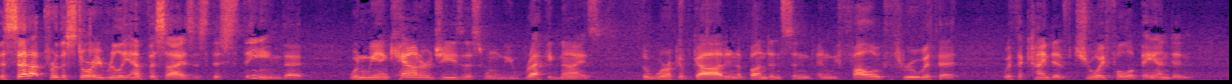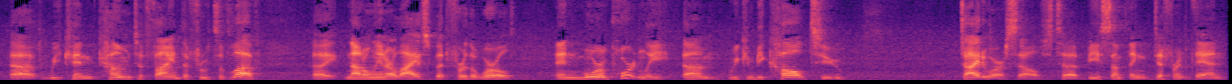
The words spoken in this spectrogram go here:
the setup for the story really emphasizes this theme that when we encounter Jesus, when we recognize the work of God in abundance and, and we follow through with it with a kind of joyful abandon, uh, we can come to find the fruits of love, uh, not only in our lives, but for the world and more importantly, um, we can be called to die to ourselves, to be something different than,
